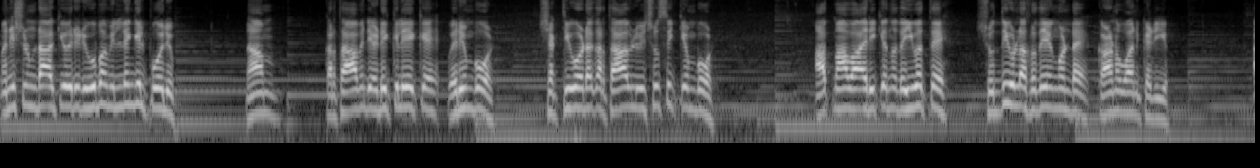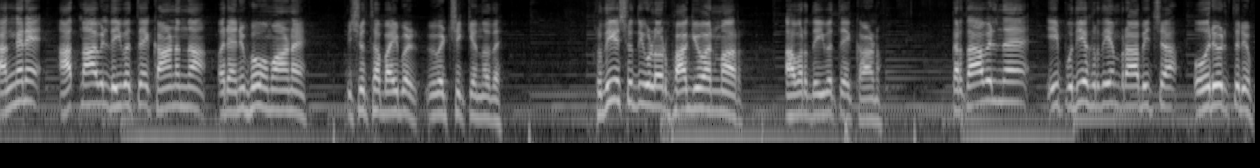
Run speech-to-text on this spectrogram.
മനുഷ്യനുണ്ടാക്കിയ ഒരു രൂപമില്ലെങ്കിൽ പോലും നാം കർത്താവിന്റെ അടുക്കിലേക്ക് വരുമ്പോൾ ശക്തിയോടെ കർത്താവിൽ വിശ്വസിക്കുമ്പോൾ ആത്മാവായിരിക്കുന്ന ദൈവത്തെ ശുദ്ധിയുള്ള ഹൃദയം കൊണ്ട് കാണുവാൻ കഴിയും. അങ്ങനെ ആത്മാവിൽ ദൈവത്തെ കാണുന്ന ഒരനുഭവമാണ് വിശുദ്ധ ബൈബിൾ വിവക്ഷിക്കുന്നത്. ഹൃദയശുദ്ധിയുള്ളവർ ഭാഗ്യവാന്മാർ അവർ ദൈവത്തെ കാണും. കർത്താവിൽ നിന്ന് ഈ പുതിയ ഹൃദയം പ്രാപിച്ച ഓരോരുത്തരും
